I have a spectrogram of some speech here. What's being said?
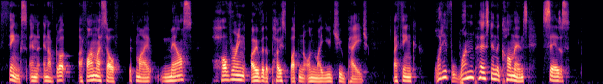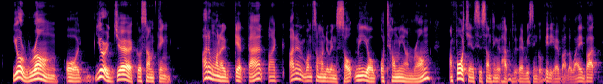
thinks, and, and I've got, I find myself with my mouse hovering over the post button on my YouTube page. I think, what if one person in the comments says, you're wrong or you're a jerk or something? I don't want to get that. Like, I don't want someone to insult me or, or tell me I'm wrong. Unfortunately, this is something that happens with every single video, by the way, but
